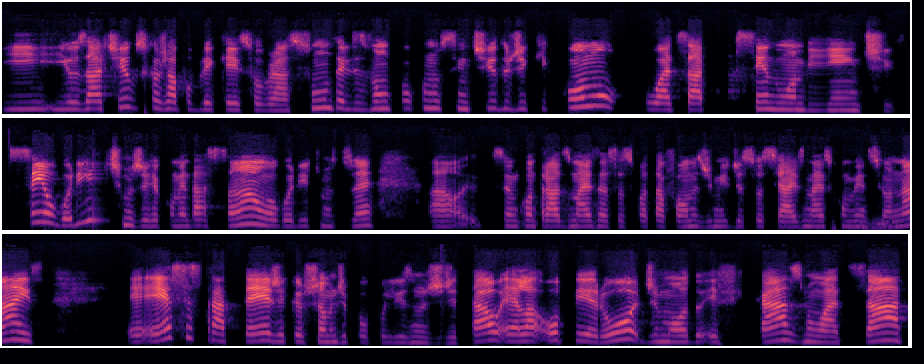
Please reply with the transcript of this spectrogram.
E, e, os artigos que eu já publiquei sobre o assunto, eles vão um pouco no sentido de que como o WhatsApp sendo um ambiente sem algoritmos de recomendação, algoritmos né, uh, são encontrados mais nessas plataformas de mídias sociais mais uhum. convencionais, é, essa estratégia que eu chamo de populismo digital, ela operou de modo eficaz no WhatsApp,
